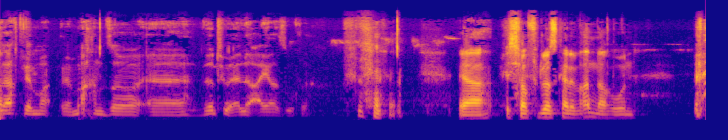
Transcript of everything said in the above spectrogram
gesagt, wir, ma wir machen so äh, virtuelle Eiersuche. Ja, ich hoffe, du hast keine Wanderhohn.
